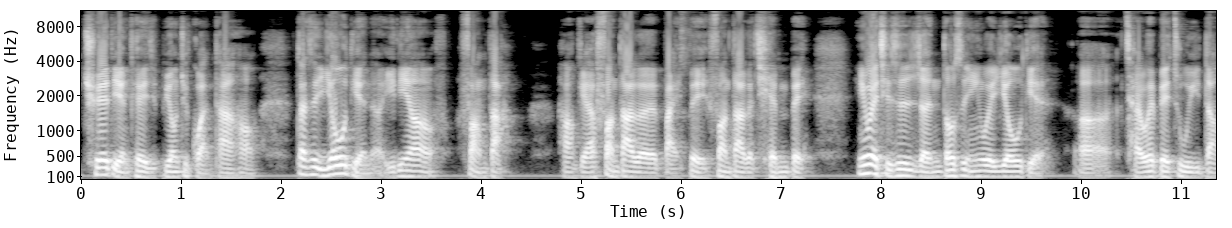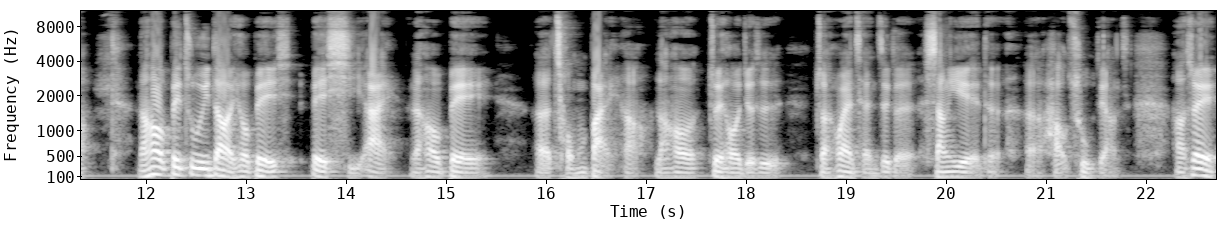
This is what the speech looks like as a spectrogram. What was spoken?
缺点可以不用去管它哈，但是优点呢，一定要放大，好，给它放大个百倍，放大个千倍，因为其实人都是因为优点，呃，才会被注意到，然后被注意到以后被被喜爱，然后被呃崇拜哈，然后最后就是。转换成这个商业的呃好处这样子，好，所以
